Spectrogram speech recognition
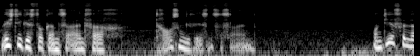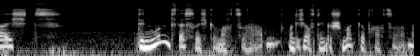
Wichtig ist doch ganz einfach, draußen gewesen zu sein. Und dir vielleicht den Mund wässrig gemacht zu haben und dich auf den Geschmack gebracht zu haben.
